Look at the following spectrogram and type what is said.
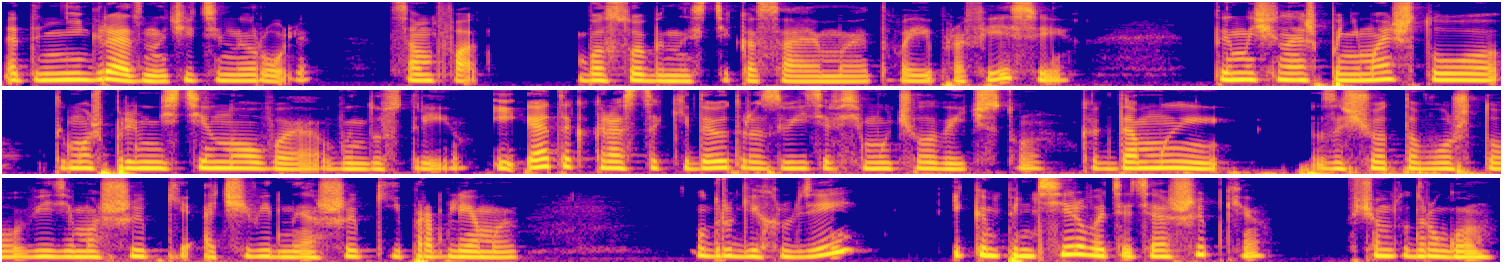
Это не играет значительной роли. Сам факт в особенности касаемые твоей профессии, ты начинаешь понимать, что ты можешь привнести новое в индустрию. И это как раз-таки дает развитие всему человечеству. Когда мы за счет того, что видим ошибки, очевидные ошибки и проблемы у других людей, и компенсировать эти ошибки в чем-то другом.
